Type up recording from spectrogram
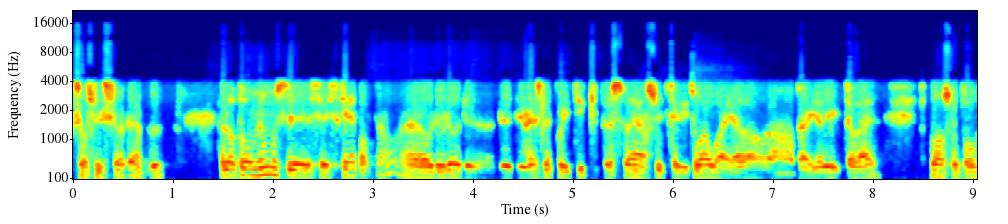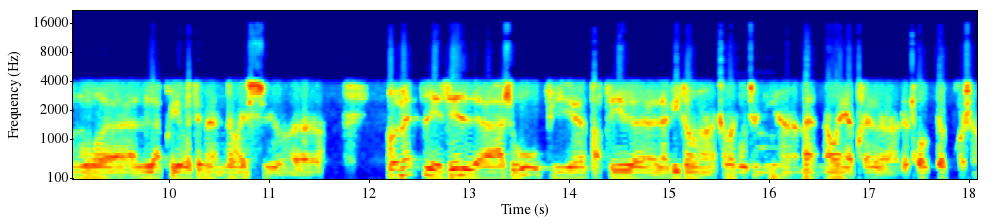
sont sur le choc un peu. Alors pour nous, c'est ce qui est important, au-delà de, du reste de la politique qui peut se faire sur le territoire ou ailleurs en période électorale. Je pense que pour nous, euh, la priorité maintenant est sur euh, remettre les îles à jour, puis euh, partir la vie comme, comme elle continue maintenant et après le, 3 octobre prochain.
